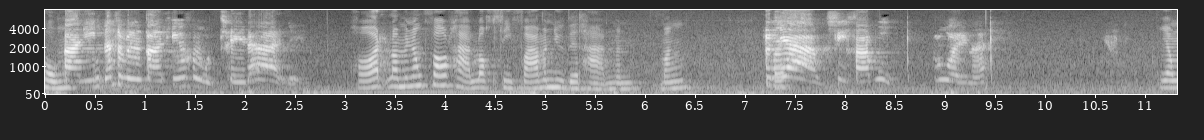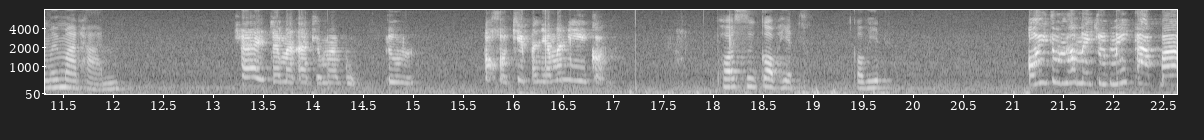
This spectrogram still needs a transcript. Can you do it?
ผมตานี้น่าจะเป็นตาที่โหดใช้ได้เลยพอดเราไม่ต้องเฝ้าฐานหรอกสีฟ้ามันอยู่แต่ฐานมันมั้งจุนอยากสีฟ้าบุกด้วยนะ ยังไม่มาฐาน ใช่แต่มันอาจจะมาบุกจุนเราขอเก็บอัญมณีก่อน พอซื้อกรอบเพชรกรอบเพชรโอ้ยจุนทำไมจุนไม่กลับอะ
